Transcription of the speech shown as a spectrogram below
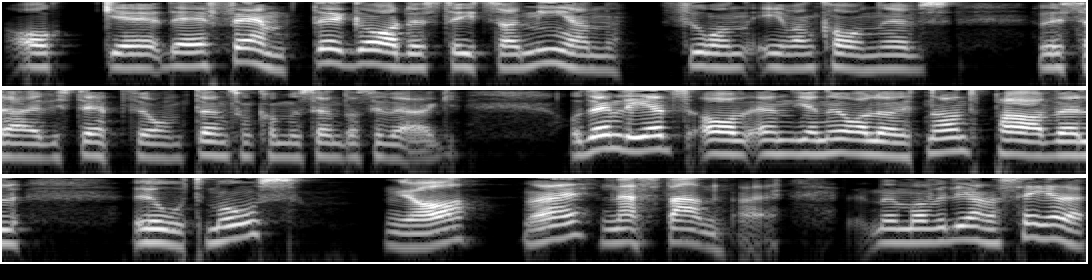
Och eh, det är femte gardestridsarmén från Ivan Konevs reserv i steppfronten som kommer att sändas iväg. Och den leds av en generallöjtnant Pavel Rotmos. Ja, Nej, nästan. nej. Men man vill gärna säga det.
